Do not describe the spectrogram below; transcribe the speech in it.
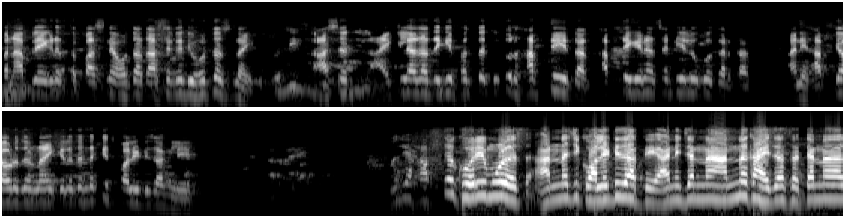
पण आपल्या इकडे तपासण्या होतात असं कधी होतच नाही. असं ऐकलं जातं की फक्त तिथून हप्ते येतात. हप्ते घेण्यासाठी हे लोक करतात. आणि हप्त्यावर जर नाही केलं तर नक्कीच क्वालिटी चांगली येईल. म्हणजे हप्तेखोरीमुळेच अन्नाची क्वालिटी जाते आणि ज्यांना अन्न खायचं असतं त्यांना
